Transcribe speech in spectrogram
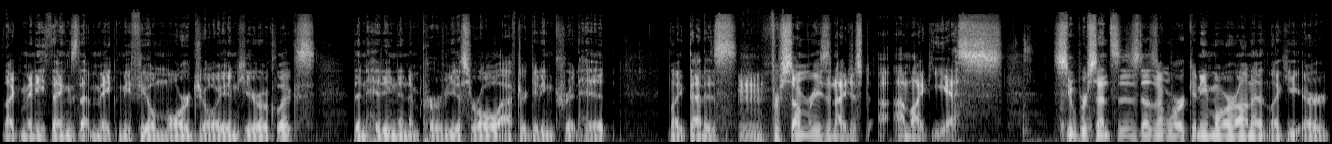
like many things that make me feel more joy in HeroClix than hitting an impervious roll after getting crit hit. Like that is Mm. for some reason I just I'm like yes. Super senses doesn't work anymore on it. Like you, or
